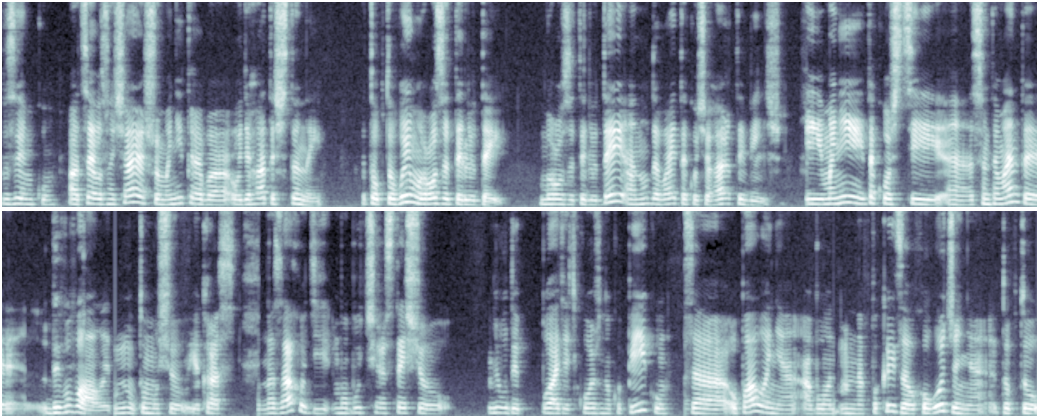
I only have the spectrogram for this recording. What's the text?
взимку, а це означає, що мені треба одягати штани. Тобто ви морозите людей морозити людей, а ну давайте кочегарити більше. І мені також ці е, сентименти дивували, ну тому що якраз на заході, мабуть, через те, що люди платять кожну копійку за опалення або навпаки за охолодження, тобто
